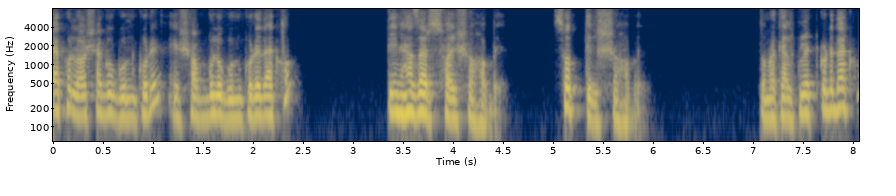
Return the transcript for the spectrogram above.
দেখো লসাগু গুণ করে, এই সবগুলো গুণ করে দেখো। তিন হাজার ছয়শো হবে, ছত্রিশশো হবে। তোমরা ক্যালকুলেট করে দেখো।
